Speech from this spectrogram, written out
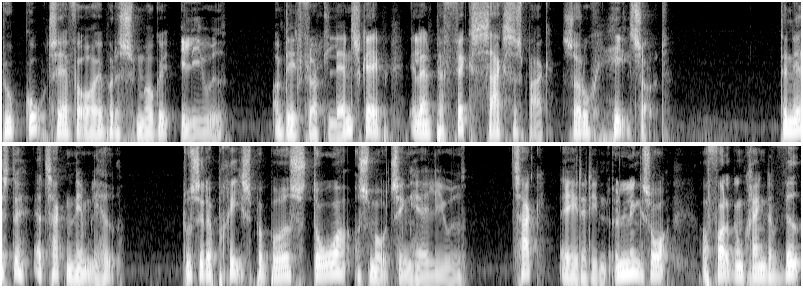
Du er god til at få øje på det smukke i livet. Om det er et flot landskab eller en perfekt saksespak, så er du helt solgt. Det næste er taknemmelighed. Du sætter pris på både store og små ting her i livet. Tak er et af dine yndlingsord, og folk omkring dig ved,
